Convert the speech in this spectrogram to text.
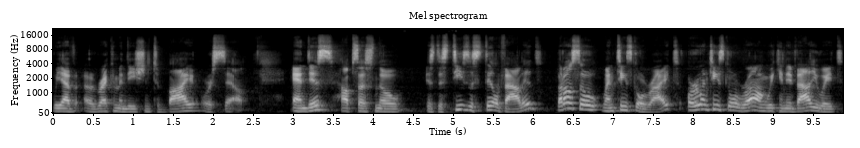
we have a recommendation to buy or sell. And this helps us know is this thesis still valid? But also when things go right or when things go wrong, we can evaluate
